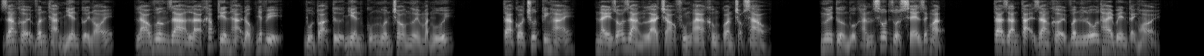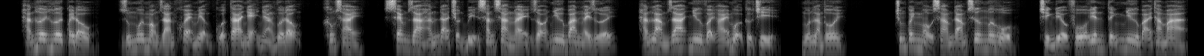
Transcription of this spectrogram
giang khởi vân thản nhiên cười nói, lão vương gia là khắp thiên hạ độc nhất vị, bổn tọa tự nhiên cũng muốn cho người mặt mũi. Ta có chút kinh hãi, này rõ ràng là chảo phúng á không quan trọng sao? Ngươi tưởng buộc hắn sốt ruột xé rách mặt. Ta gian tại giang khởi vân lỗ hai bên cạnh hỏi. Hắn hơi hơi quay đầu, dùng môi mỏng dán khỏe miệng của ta nhẹ nhàng vừa động, không sai xem ra hắn đã chuẩn bị sẵn sàng này rõ như ban ngày dưới, hắn làm ra như vậy hái mọi cử chỉ, muốn làm thôi. Trung quanh màu xám đám xương mơ hồ, chỉnh điều phố yên tĩnh như bãi tha ma,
